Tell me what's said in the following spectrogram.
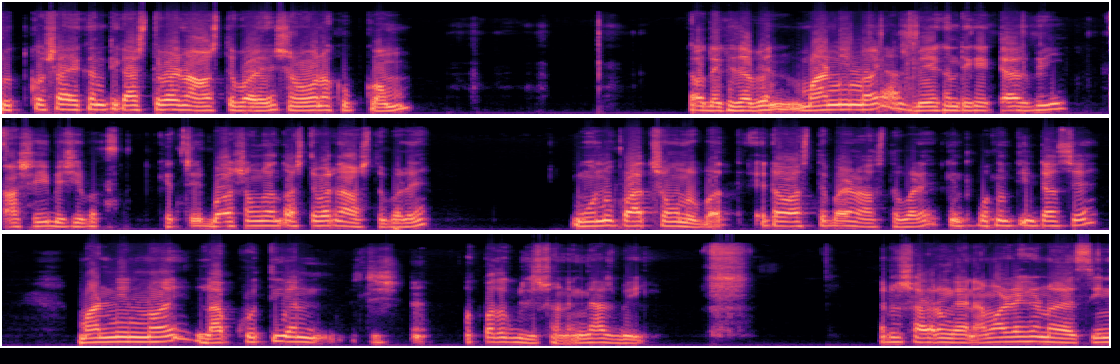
সুদ কষা এখান থেকে আসতে পারে না, আসতে পারে, সম্ভাবনা খুব কম। তাও দেখে যাবেন, মান নির্ণয়, আসবে এখান থেকে একটা আসবেই, আসেই বেশিরভাগ ক্ষেত্রে। বয়স সংক্রান্ত আসতে পারে না, আসতে পারে। অনুপাত সমানুপাত, এটাও আসতে পারে না, আসতে পারে। কিন্তু প্রথম তিনটা আছে, মান নির্ণয়, লাভ ক্ষতি আর উৎপাদক বিশ্লেষণ, এগুলো আসবেই। একটু সাধারণ জ্ঞান। আমার এখানে সিন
